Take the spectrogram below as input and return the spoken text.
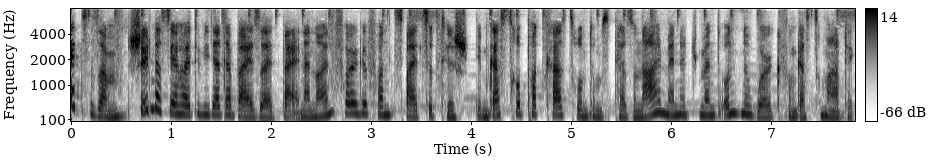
Hi zusammen, schön, dass ihr heute wieder dabei seid bei einer neuen Folge von Zwei zu Tisch, dem Gastro-Podcast rund ums Personalmanagement und New Work von Gastromatik.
